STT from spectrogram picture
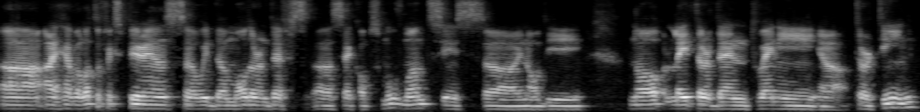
Uh, I have a lot of experience uh, with the modern DevSecOps uh, movement since uh, you know the no later than 2013,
